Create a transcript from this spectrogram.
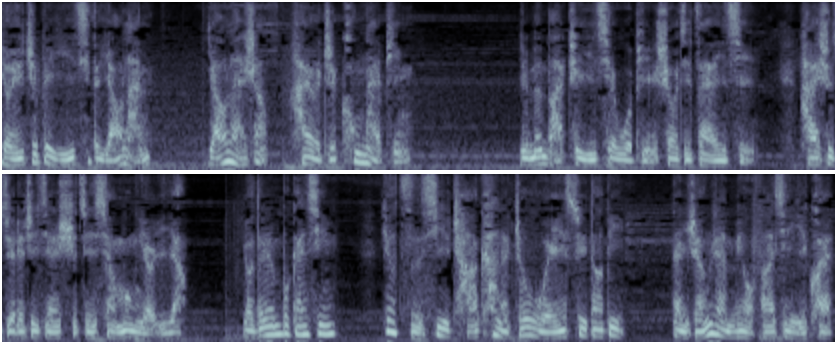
有一只被遗弃的摇篮，摇篮上还有一只空奶瓶。人们把这一切物品收集在一起，还是觉得这件事情像梦游一样。有的人不甘心，又仔细查看了周围隧道壁，但仍然没有发现一块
